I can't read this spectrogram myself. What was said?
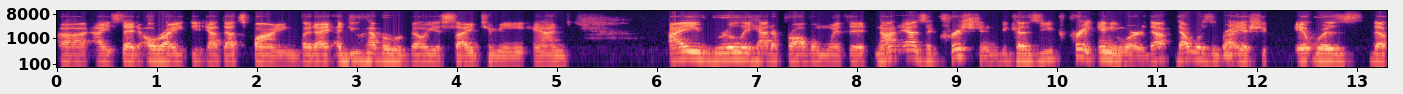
uh, i said all right yeah that's fine but I, I do have a rebellious side to me and I really had a problem with it, not as a Christian, because you could pray anywhere. That that wasn't right. the issue. It was the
